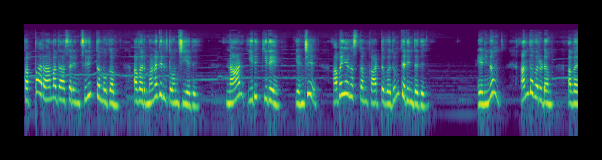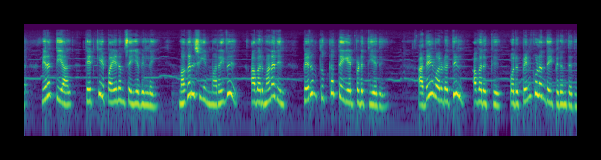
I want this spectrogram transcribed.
பப்பா ராமதாசரின் சிரித்த முகம் அவர் மனதில் தோன்றியது. நான் இருக்கிறேன் என்று அபயகஸ்தம் காட்டுவதும் தெரிந்தது. எனினும் அந்த வருடம் அவர் விரக்தியால் தெற்கே பயணம் செய்யவில்லை. மகரிஷியின் மறைவு அவர் மனதில் பெரும் துக்கத்தை ஏற்படுத்தியது. அதே வருடத்தில் அவருக்கு ஒரு பெண் குழந்தை பிறந்தது.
